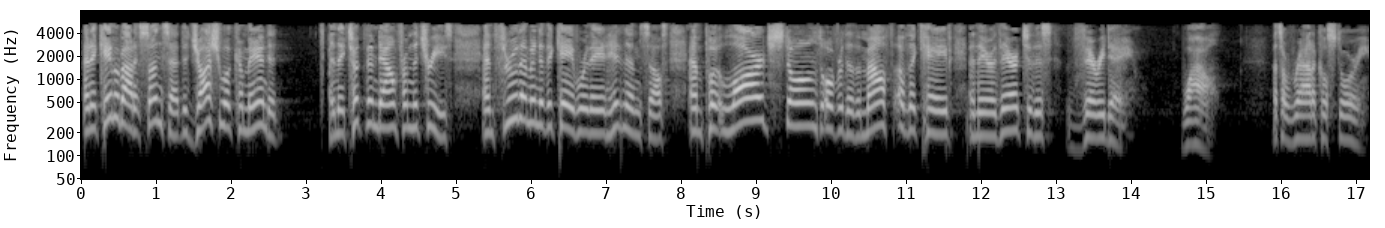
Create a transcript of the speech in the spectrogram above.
And it came about at sunset that Joshua commanded and they took them down from the trees and threw them into the cave where they had hidden themselves and put large stones over the, mouth of the cave, and they are there to this very day. Wow. That's a radical story.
